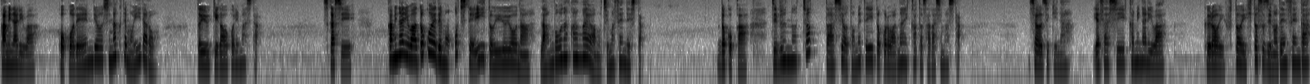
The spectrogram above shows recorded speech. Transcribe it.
雷はここで遠慮しなくてもいいだろうという気が起こりました。しかし雷はどこへでも落ちていいというような乱暴な考えは持ちませんでした。どこか自分のちょっと足を止めていいところはないかと探しました。正直な優しい雷は黒い太い一筋の電線が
